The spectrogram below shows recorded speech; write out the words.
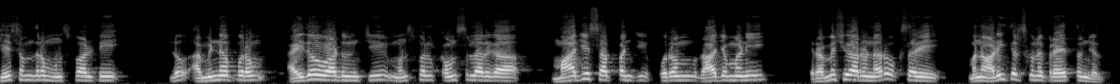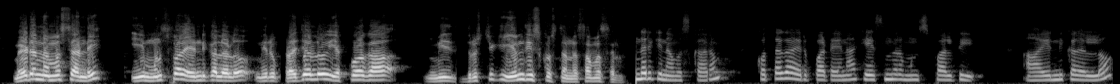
కేసముద్రం మున్సిపాలిటీలో అమినాపురం ఐదో వార్డు నుంచి మున్సిపల్ కౌన్సిలర్గా మాజీ సర్పంచ్ పురం రాజమణి రమేష్ గారు ఉన్నారు. ఒకసారి మనం అడిగి తెలుసుకునే ప్రయత్నం చేద్దాం. మేడం నమస్తే అండి. ఈ మున్సిపల్ ఎన్నికలలో మీరు ప్రజలు ఎక్కువగా మీ దృష్టికి ఏం తీసుకొస్తున్నారు సమస్యలు? అందరికీ నమస్కారం. కొత్తగా ఏర్పాటైన కేసుందర మున్సిపాలిటీ ఆ, ఎన్నికలలో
